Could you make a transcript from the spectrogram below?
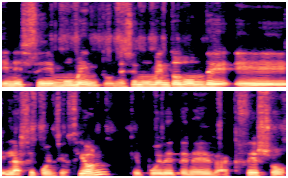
en, ese momento, en ese momento donde la secuenciación que puede tener acceso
